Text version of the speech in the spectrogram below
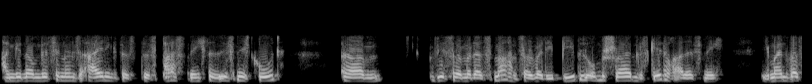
angenommen, wir sind uns einig, dass das passt nicht, das ist nicht gut. Ähm, wie soll man das machen? Soll man die Bibel umschreiben? Das geht doch alles nicht. Ich meine, was,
